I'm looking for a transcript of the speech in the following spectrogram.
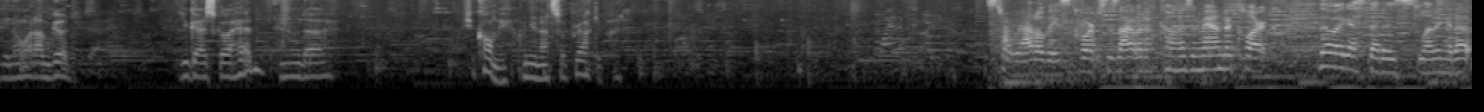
You know what? I'm good. You guys go ahead, and uh, you should call me when you're not so preoccupied. To rattle these corpses, I would have come as Amanda Clarke. Though I guess that is letting it up.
